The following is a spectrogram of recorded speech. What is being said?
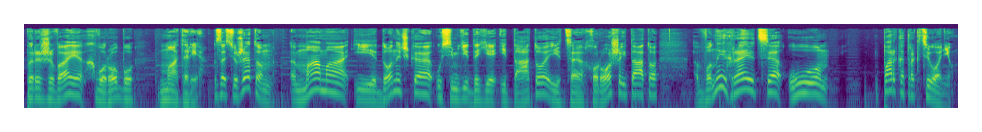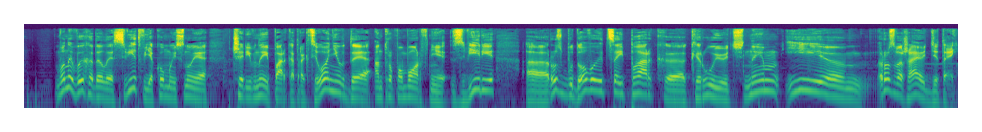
переживає хворобу матері. За сюжетом мама і донечка у сім'ї, де є і тато, і це хороший тато. Вони граються у парк атракціонів. Вони вигадали світ, в якому існує чарівний парк атракціонів, де антропоморфні звірі е, розбудовують цей парк, е, керують ним і ем, розважають дітей.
